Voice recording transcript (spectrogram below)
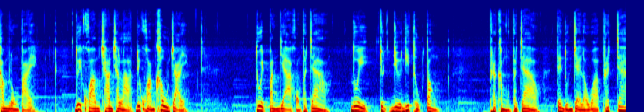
ทำลงไป ด้วยความชาญฉลาดด้วยความเข้าใจ ด้วยปัญญาของพระเจ้า ด้วยจุดยืนที่ถูกต้อง พระคำของพระเจ้าเต้นดุนใจเราว่าพระเจ้า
